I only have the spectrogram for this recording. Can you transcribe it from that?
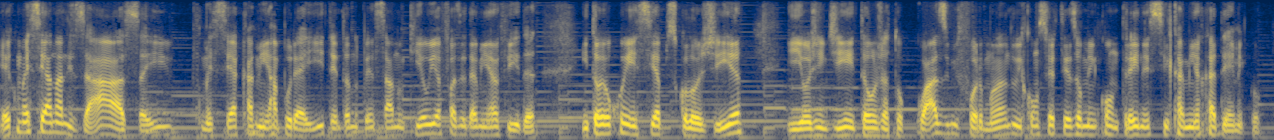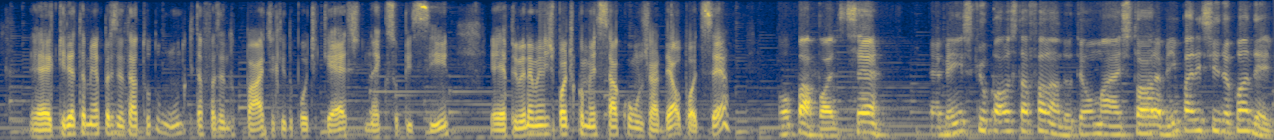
E aí comecei a analisar, saí, comecei a caminhar por aí, tentando pensar no que eu ia fazer da minha vida. Então eu conheci a psicologia e hoje em dia então já estou quase me formando e com certeza eu me encontrei nesse caminho acadêmico. É, queria também apresentar todo mundo que está fazendo parte aqui do podcast, do NexoPC. É, primeiramente, a gente pode começar com o Jardel, pode ser? Opa, pode ser. É bem isso que o Paulo está falando. Eu tenho uma história bem parecida com a dele.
